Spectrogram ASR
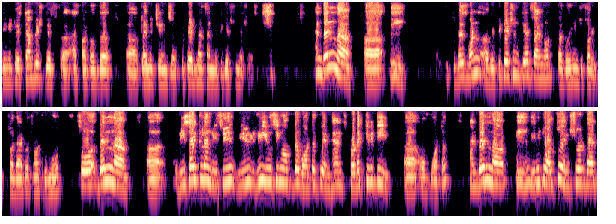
we need to establish this uh, as part of the Uh, climate change uh, preparedness and mitigation measures. And then uh, there is one repetition here, so I'm not going into, sorry, so that was not removed. So then uh, recycle and re reusing of the water to enhance productivity uh, of water. And then uh, we need to also ensure that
